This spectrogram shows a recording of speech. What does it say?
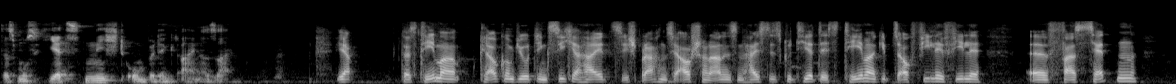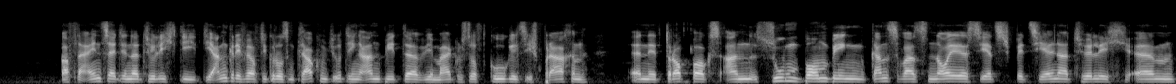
das muss jetzt nicht unbedingt einer sein. Ja, das Thema Cloud Computing, Sicherheit, Sie sprachen es ja auch schon an, ist ein heiß diskutiertes Thema, gibt es auch viele, viele äh, Facetten. Auf der einen Seite natürlich die, die Angriffe auf die großen Cloud Computing Anbieter wie Microsoft, Google, Sie sprachen eine Dropbox an, Zoom-Bombing, ganz was Neues, jetzt speziell natürlich, ähm,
